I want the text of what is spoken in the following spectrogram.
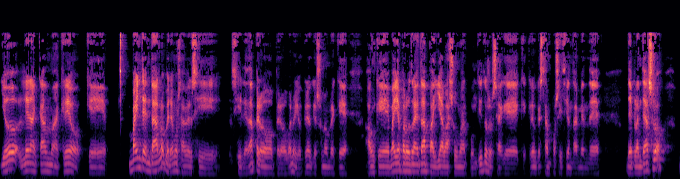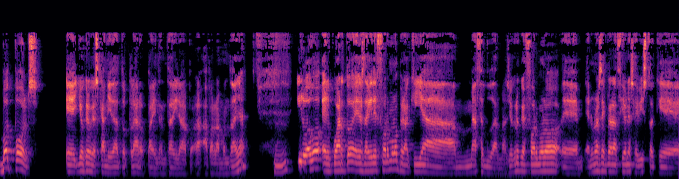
Yo, Lena Kama, creo que va a intentarlo, veremos a ver si, si le da, pero, pero bueno, yo creo que es un hombre que, aunque vaya para otra etapa, ya va a sumar puntitos, o sea que, que creo que está en posición también de, de planteárselo. Bot Pauls, eh, yo creo que es candidato, claro, para intentar ir a, a, a por la montaña. Y luego el cuarto es David de Fórmulo, pero aquí ya me hace dudar más. Yo creo que Fórmulo, eh, en unas declaraciones he visto que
